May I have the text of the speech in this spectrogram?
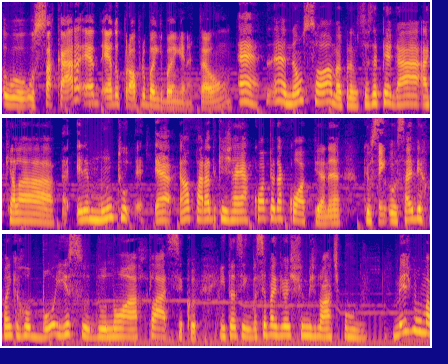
O, o sacar é, é do próprio Bang Bang, né? Então, É, é, não só, mas por exemplo, se você pegar aquela. Ele é muito. É, é uma parada que já é a cópia da cópia, né? Porque o, o Cyberpunk roubou isso do noir clássico. Então, assim, você vai ver os filmes noir, tipo. Mesmo uma,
